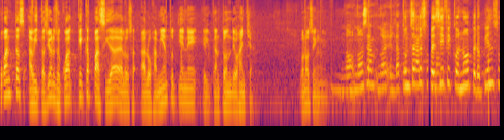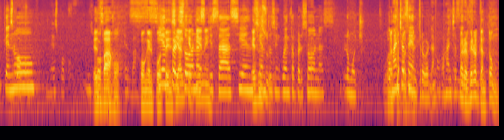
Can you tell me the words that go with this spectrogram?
¿Cuántas habitaciones o qué capacidad de alojamiento tiene el cantón de Ojancha? ¿Conocen? No, no, el dato Un dato específico no, pero pienso que no. es poco. Es, bajo, con el potencial personas, que tiene. quizás 100, 150 personas, lo mucho. Ojancha Centro, ¿verdad? Ojancha Me refiero al cantón.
